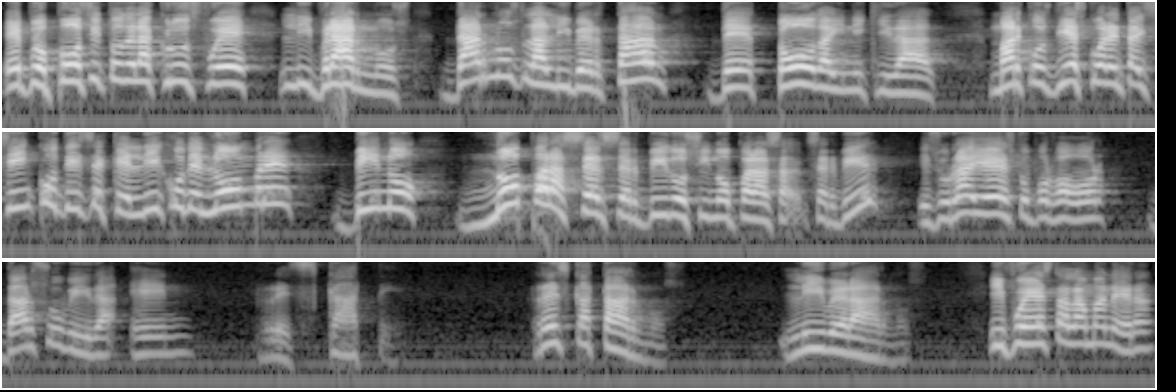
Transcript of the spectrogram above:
El propósito de la cruz fue librarnos, darnos la libertad de toda iniquidad. Marcos 10:45 dice que el Hijo del Hombre vino no para ser servido, sino para servir. Y subraye esto, por favor, dar su vida en rescate. Rescatarnos, liberarnos. Y fue esta la manera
